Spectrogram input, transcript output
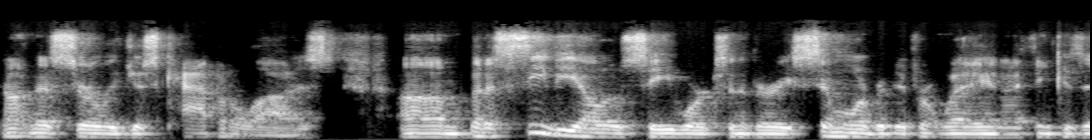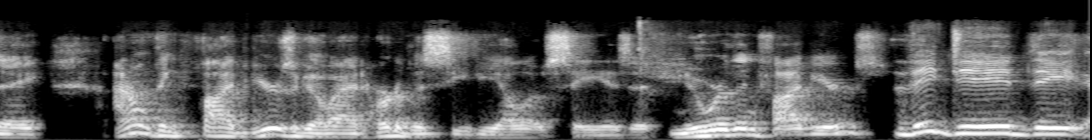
not necessarily just capitalized. Um, but a CVLOC works in a very similar but different way. And I think is a I don't think five years ago I had heard of a CVLOC. Is it newer than five years? They did. They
